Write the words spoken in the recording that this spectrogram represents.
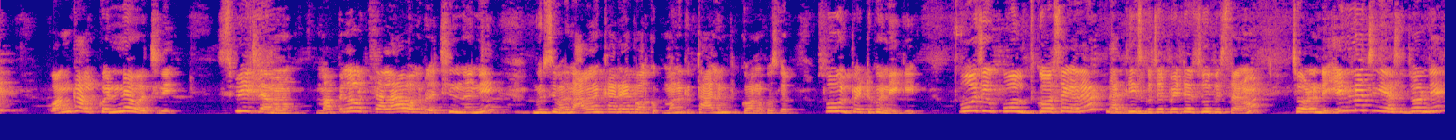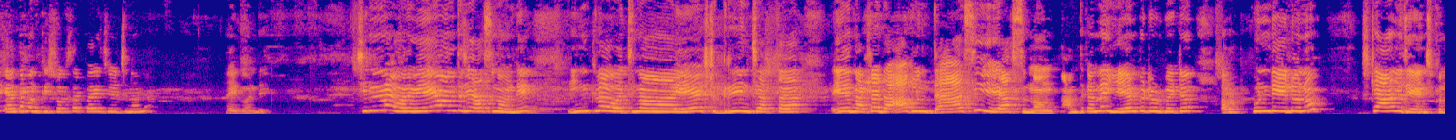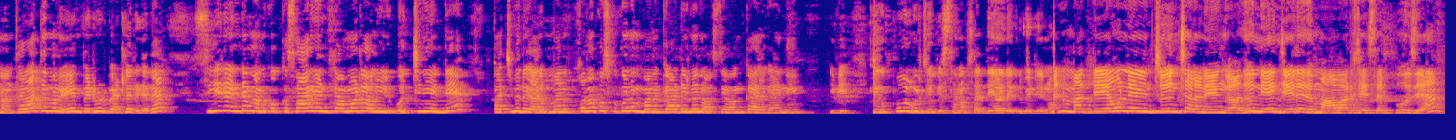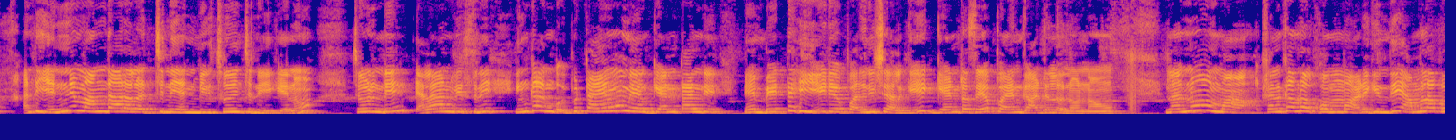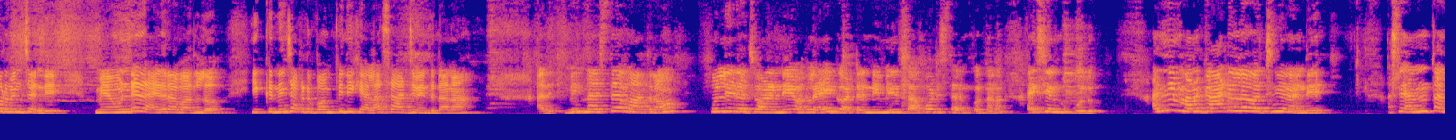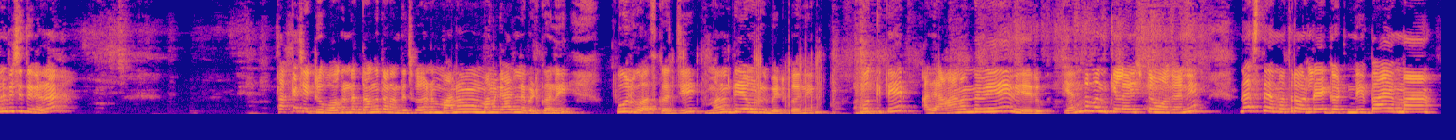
వంకాయలు కొన్నే వచ్చినాయి. స్వీట్ లెమన్ మా పిల్లలకి తలా ఒకటి వచ్చిందని మురిసి అలానే కరేపాకు మనకి తాలింపు కొనకోసం పువ్వులు పెట్టుకోనీకి. పూజకి పూలు కోసే కదా అది తీసుకొచ్చి పెట్టి చూపిస్తాను. చూడండి ఎన్ని వచ్చినాయి అసలు చూడండి. ఎంతమందికి ఇష్టం? ఒకసారి పై చూచినాను అయిపోండి చిన్న మనం ఏమంత చేస్తున్నామండి ఇంట్లో వచ్చిన వేస్ట్ గ్రీన్ చెత్త ఏదైనా అట్లాంటి ఆకులను దాసి వేస్తున్నాం. అంతకన్నా ఏం పెట్టుబడి పెట్టాం? అప్పుడు కుండీలును స్టాండ్లు చేయించుకున్నాం. తర్వాత మనం ఏం పెట్టుబడి పెట్టలేదు కదా? సీడ్ అంటే మనకు ఒక్కసారి కానీ టమాటాలు వచ్చినాయి అంటే పచ్చిమిరకాయలు మనం కొనకొసుకొని మన గార్డెన్లోనే వస్తాయి వంకాయలు కానీ ఇవి. ఇక పూలు కూడా చూపిస్తాను ఒకసారి దేవుడి దగ్గర పెట్టాను. అంటే మా దేవుడిని నేను చూపించాలని ఏం కాదు నేను చేయలేదు మా వారు చేశారు పూజ. అంటే ఎన్ని మందారాలు వచ్చినాయి అని మీకు చూపించిన నీకేను. చూడండి ఎలా అనిపిస్తున్నాయి ఇంకా ఇప్పుడు టైం మేము గంట అండి. మేము పెట్టే ఈ వీడియో పది నిమిషాలకి గంట సేపు పైన గార్డెన్లోనే ఉన్నాము. నన్ను మా కనకాంబర కొమ్మ అడిగింది అమలాపురం నుంచి అండి. మేము ఉండేది హైదరాబాద్లో. ఇక్కడి నుంచి అక్కడ పంపిణీకి ఎలా సాధ్యమైంది నానా? అది మీకు నచ్చితే మాత్రం ఫుల్ వీడియో చూడండి ఒక లైక్ కొట్టండి మీరు సపోర్ట్ ఇస్తారనుకుంటున్నాను. అనుకుంటాను శంకు పూలు. అన్నీ మన గార్డెన్లో వచ్చినాయండి. అసలు ఎంత అనిపించింది కదా? పక్క చెట్టు పోకుండా దొంగతనం తెచ్చుకోకుండా మనం మన గాడిలో పెట్టుకొని పూలు కోసుకొచ్చి మన దేవుడికి పెట్టుకొని మొక్కితే అది ఆనందమే వేరు. ఎంతమందికి ఇలా ఇష్టమో కానీ nästa material är gott ni bye ma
